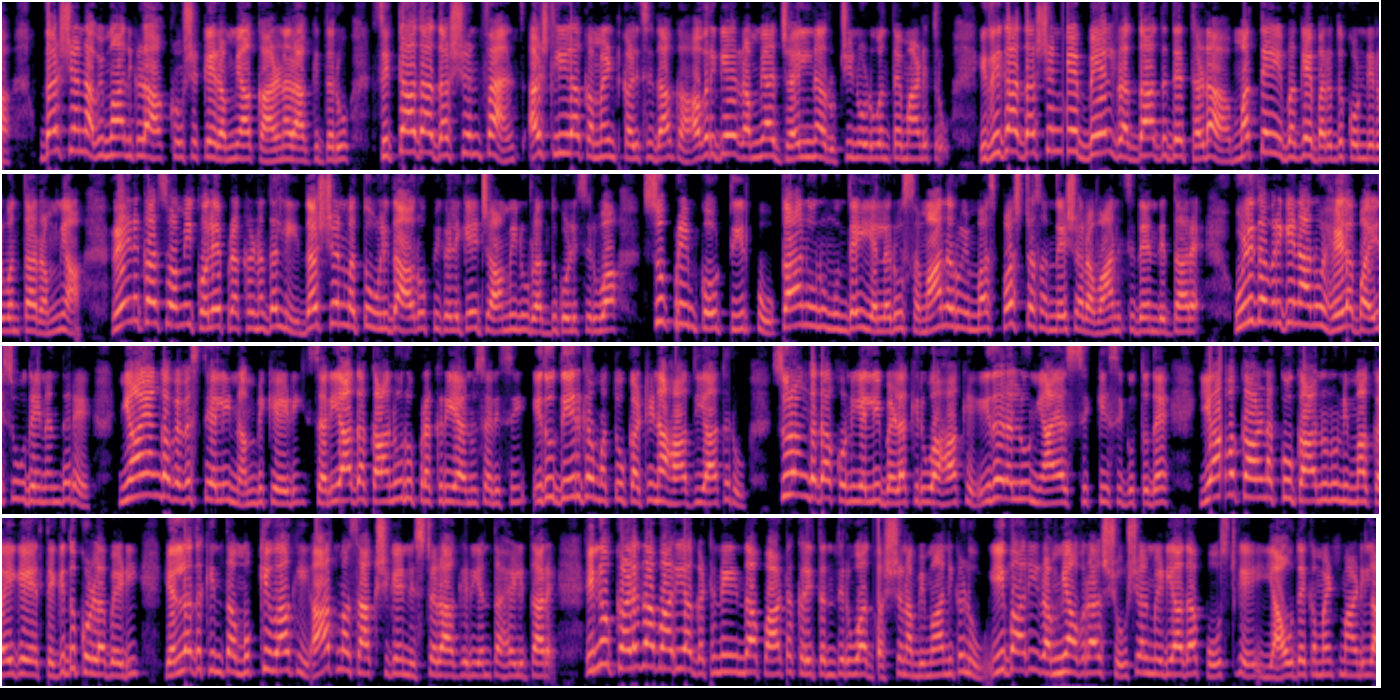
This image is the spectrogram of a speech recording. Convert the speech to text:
ದರ್ಶನ್ ಅಭಿಮಾನಿಗಳ ಆಕ್ರೋಶಕ್ಕೆ ರಮ್ಯಾ ಕಾರಣರಾಗಿದ್ದರು. ಸಿಟ್ಟಾದ ದರ್ಶನ್ ಫ್ಯಾನ್ಸ್ ಅಶ್ಲೀಲ ಕಮೆಂಟ್ ಕಳಿಸಿದಾಗ ಅವರಿಗೆ ರಮ್ಯಾ ಜೈಲಿನ ರುಚಿ ನೋಡುವಂತೆ ಮಾಡಿದ್ರು. ಇದೀಗ ದರ್ಶನ್ಗೆ ಬೇಲ್ ರದ್ದಾದದೇ ತಡ, ಮತ್ತೆ ಈ ಬಗ್ಗೆ ಬರೆದುಕೊಂಡಿರುವಂತ ರಮ್ಯಾ, ರೇಣುಕಾಸ್ವಾಮಿ ಕೊಲೆ ಪ್ರಕರಣದಲ್ಲಿ ದರ್ಶನ್ ಮತ್ತು ಉಳಿದ ಆರೋಪಿಗಳಿಗೆ ಜಾಮೀನು ರದ್ದುಗೊಳಿಸಿರುವ ಸುಪ್ರೀಂ ಕೋರ್ಟ್ ತೀರ್ಪು, ಕಾನೂನು ಮುಂದೆ ಎಲ್ಲರೂ ಸಮಾನರು ಎಂಬ ಸ್ಪಷ್ಟ ಸಂದೇಶ ರವಾನಿಸಿದೆ ಎಂದಿದ್ದಾರೆ. ಉಳಿದವರಿಗೆ ನಾನು ಹೇಳ ಬಯಸುವುದೇನೆಂದರೆ, ನ್ಯಾಯಾಂಗ ವ್ಯವಸ್ಥೆಯಲ್ಲಿ ನಂಬಿಕೆ ಇಡಿ, ಸರಿಯಾದ ಕಾನೂನು ಪ್ರಕ್ರಿಯೆ ಅನುಸರಿಸಿ, ಇದು ದೀರ್ಘ ಮತ್ತು ಕಠಿಣ ಹಾದಿಯಾದರೂ ಸುರಂಗದ ಕೊನೆಯಲ್ಲಿ ಬೆಳಕಿರುವ ಹಾಗೆ ಇದರಲ್ಲೂ ನ್ಯಾಯ ಸಿಕ್ಕಿ ಸಿಗುತ್ತದೆ. ಯಾವ ಕಾರಣಕ್ಕೂ ಕಾನೂನು ನಿಮ್ಮ ಕೈಗೆ ತೆಗೆದುಕೊಳ್ಳಬೇಡಿ. ಎಲ್ಲದಕ್ಕಿಂತ ಮುಖ್ಯವಾಗಿ ಆತ್ಮಸಾಕ್ಷಿಗೆ ನಿಷ್ಠರಾಗಿರಿ ಅಂತ ಹೇಳಿದ್ದಾರೆ. ಇನ್ನು ಕಳೆದ ಬಾರಿಯ ಘಟನೆಯಿಂದ ಪಾಠ ಕಲಿತಂತಿರುವ ದರ್ಶನ್ ಅಭಿಮಾನಿಗಳು, ಈ ಬಾರಿ ರಮ್ಯಾ ಅವರ ಸೋಷಿಯಲ್ ಮೀಡಿಯಾದ ಪೋಸ್ಟ್ಗೆ ಯಾವುದೇ ಕಮೆಂಟ್ ಮಾಡಿಲ್ಲ.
